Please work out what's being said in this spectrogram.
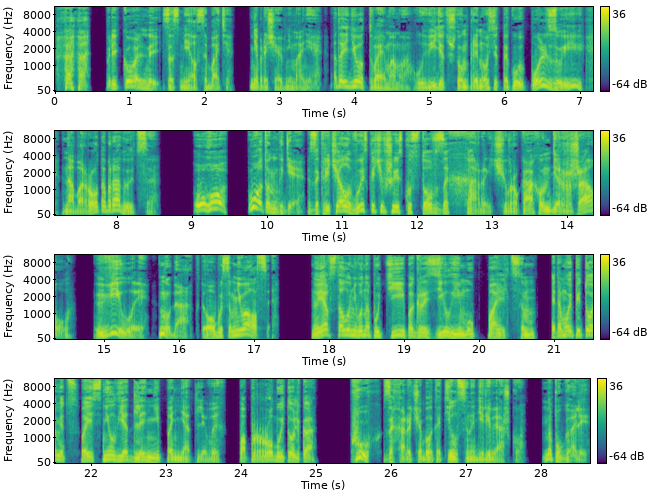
«Ха-ха, прикольный!» – засмеялся батя. «Не обращай внимания. Отойдет твоя мама, увидит, что он приносит такую пользу и, наоборот, обрадуется». «Ого! Вот он где!» – закричал выскочивший из кустов Захарыч. В руках он держал... виллы. Ну да, кто бы сомневался. Но я встал у него на пути и погрозил ему пальцем. «Это мой питомец», — пояснил я для непонятливых. «Попробуй только». Фух, Захарыч облокотился на деревяшку. Напугали.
